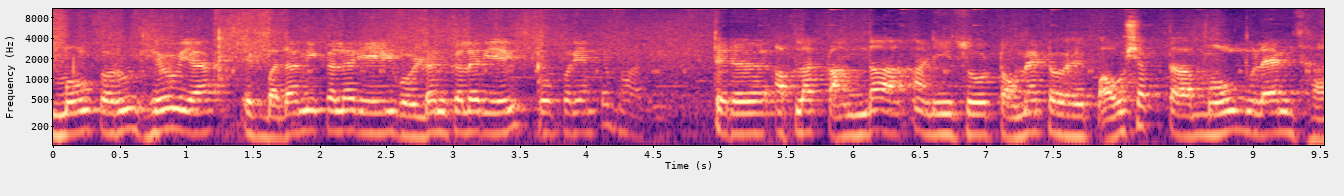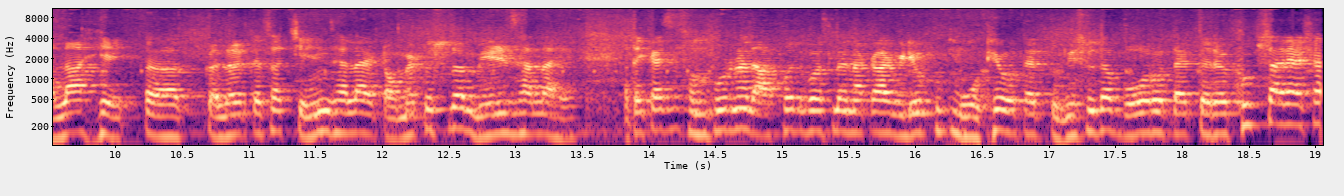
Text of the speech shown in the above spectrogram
मऊ करून घेऊया. एक बदामी कलर येईल गोल्डन कलर येईल. तोपर्यंत भाजू तर आपला कांदा आणि जो टॉमॅटो आहे पाहू शकता मऊ मुलायम झाला आहे. कलर त्याचा चेंज झाला आहे टॉमॅटोसुद्धा मेल्ट झाला आहे. आता काय संपूर्ण दाखवत बसलं ना का व्हिडिओ खूप मोठे होत आहेत तुम्हीसुद्धा बोर होत आहेत. तर खूप साऱ्या अशा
